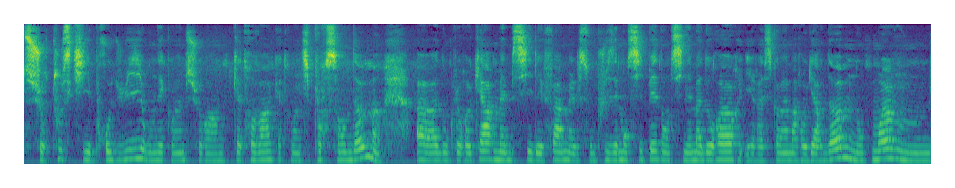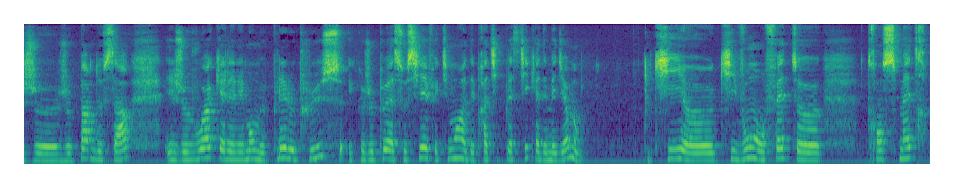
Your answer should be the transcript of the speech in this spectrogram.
sur tout ce qui est produit, on est quand même sur un 80-90% d'hommes. Euh, donc le regard, même si les femmes, elles sont plus émancipées dans le cinéma d'horreur, il reste quand même un regard d'homme. Donc moi, je, je, pars de ça et je vois quel élément me plaît le plus et que je peux associer effectivement à des pratiques plastiques, à des médiums qui, euh, vont en fait euh, transmettre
